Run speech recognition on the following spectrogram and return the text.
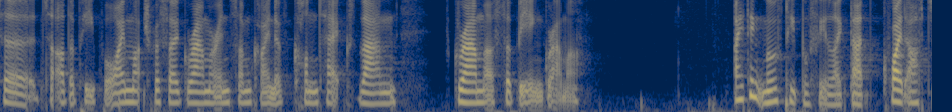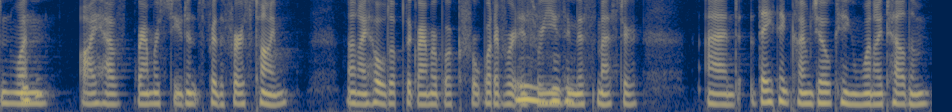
to to other people. I much prefer grammar in some kind of context than grammar for being grammar. I think most people feel like that quite often when mm-hmm. I have grammar students for the first time and I hold up the grammar book for whatever it is we're using this semester and they think I'm joking when I tell them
